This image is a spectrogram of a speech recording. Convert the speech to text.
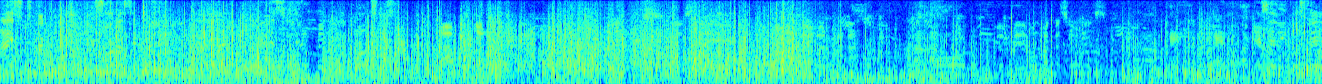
Ah, eso está como a dos horas de ¿Por qué decidieron venir entonces? Ah, pues quiero ver, pero no, no, le pedimos vacaciones. Ah, ok, bueno, ¿a qué se dedica usted?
